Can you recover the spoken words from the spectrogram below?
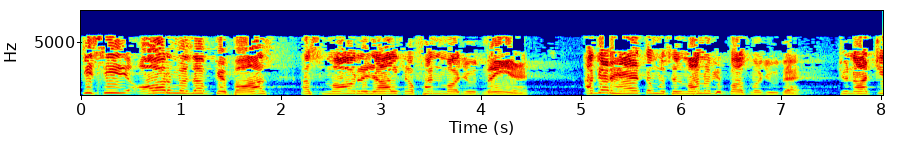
کسی اور مذہب کے پاس اسماء و رجال کا فن موجود نہیں ہے۔ اگر ہے تو مسلمانوں کے پاس موجود ہے۔ چنانچہ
